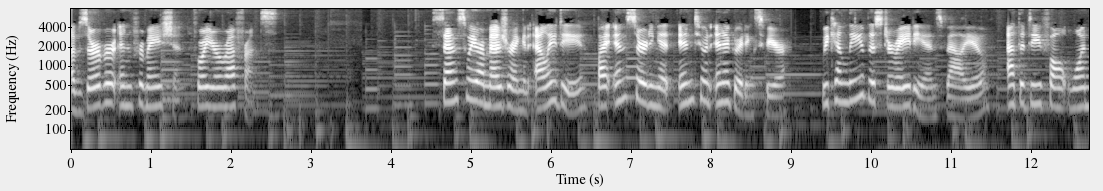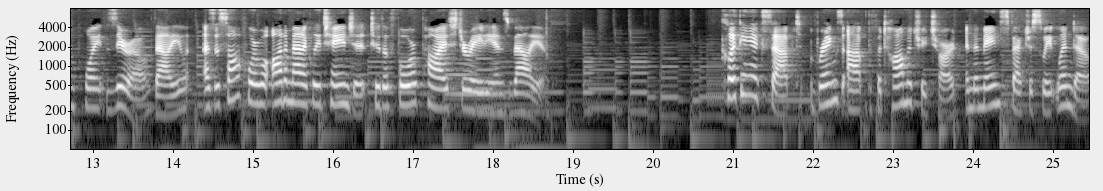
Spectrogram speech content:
Observer Information for your reference. Since we are measuring an LED, by inserting it into an integrating sphere, we can leave the steradians value at the default 1.0 value as the software will automatically change it to the 4 pi steradians value. Clicking Accept brings up the photometry chart in the main SpectraSuite window.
